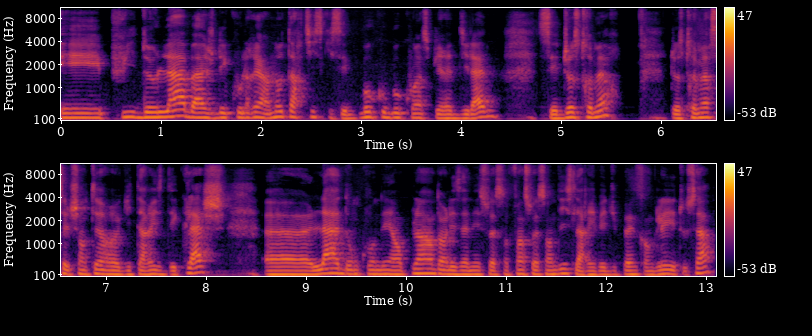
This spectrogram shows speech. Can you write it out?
Et puis de là, bah, je découlerai un autre artiste qui s'est beaucoup, beaucoup inspiré de Dylan. C'est Joe Strummer. Joe Strummer, c'est le chanteur euh, guitariste des Clash. Euh, là, donc, on est en plein dans les années 60, fin 70, l'arrivée du punk anglais et tout ça.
